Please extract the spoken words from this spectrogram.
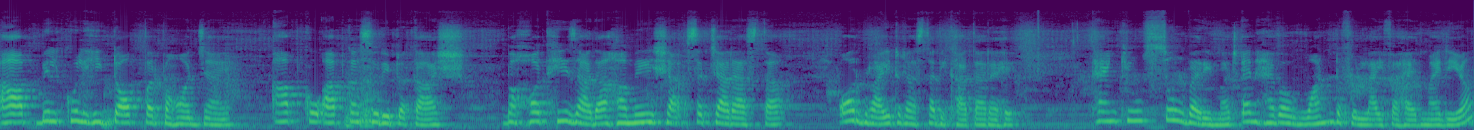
आप बिल्कुल ही टॉप पर पहुँच जाएँ। आपको आपका सूर्य प्रकाश बहुत ही ज़्यादा हमेशा सच्चा रास्ता और ब्राइट रास्ता दिखाता रहे। Thank you so very much and have a wonderful life ahead my dear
